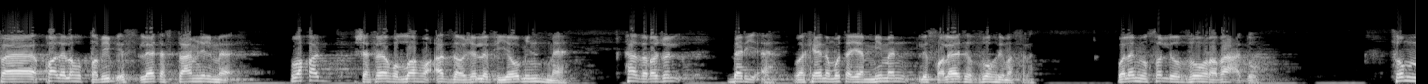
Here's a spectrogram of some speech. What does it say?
فقال له الطبيب لا تستعمل الماء. وقد شفاه الله عز وجل في يوم ما. هذا رجل بريء وكان متيمما لصلاة الظهر مثلا ولم يصلي الظهر بعده. ثم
